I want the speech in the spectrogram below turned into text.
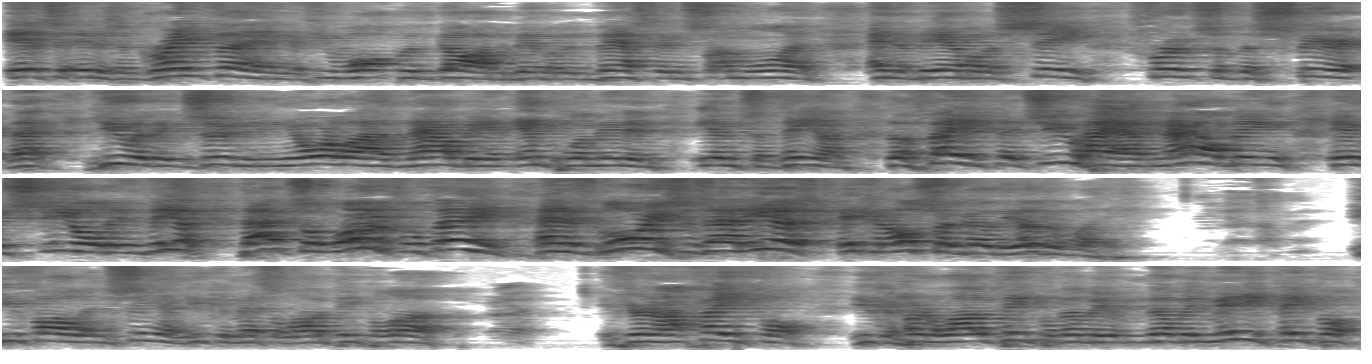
It is, it is a great thing if you walk with God to be able to invest in someone and to be able to see fruits of the Spirit that you have exuded in your life now being implemented into them. The faith that you have now being instilled in them. That's a wonderful thing. And as glorious as that is, it can also go the other way. You fall in sin, you can mess a lot of people up. If you're not faithful, you can hurt a lot of people. There'll be, there'll be many people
